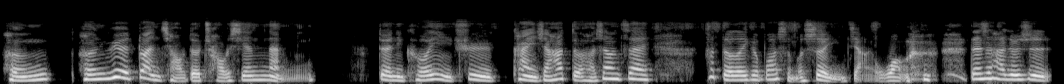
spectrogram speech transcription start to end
横横越断桥的朝鲜难民。对，你可以去看一下，他得好像在他得了一个不知道什么摄影奖，我忘了，但是他就是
